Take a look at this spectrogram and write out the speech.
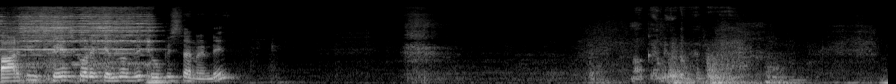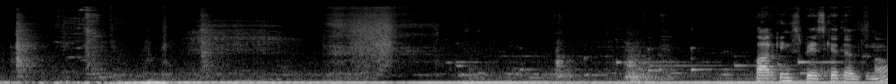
పార్కింగ్ స్పేస్ కూడా కింద ఉంది చూపిస్తానండి. పార్కింగ్ స్పేస్కి అయితే వెళ్తున్నాం.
